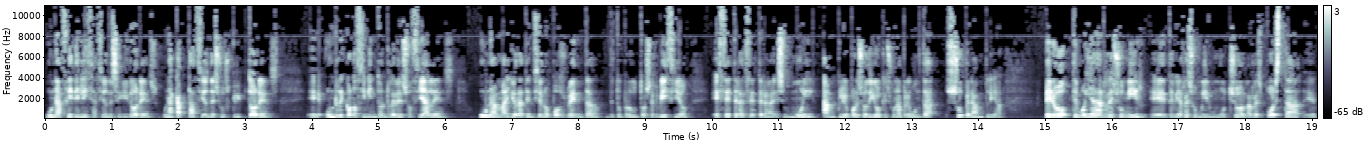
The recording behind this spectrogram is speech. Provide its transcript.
una fidelización de seguidores, una captación de suscriptores, eh, un reconocimiento en redes sociales, una mayor atención o postventa de tu producto o servicio, etcétera, etcétera. Es muy amplio, por eso digo que es una pregunta súper amplia. Pero te voy a resumir, eh, te voy a resumir mucho la respuesta, eh,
